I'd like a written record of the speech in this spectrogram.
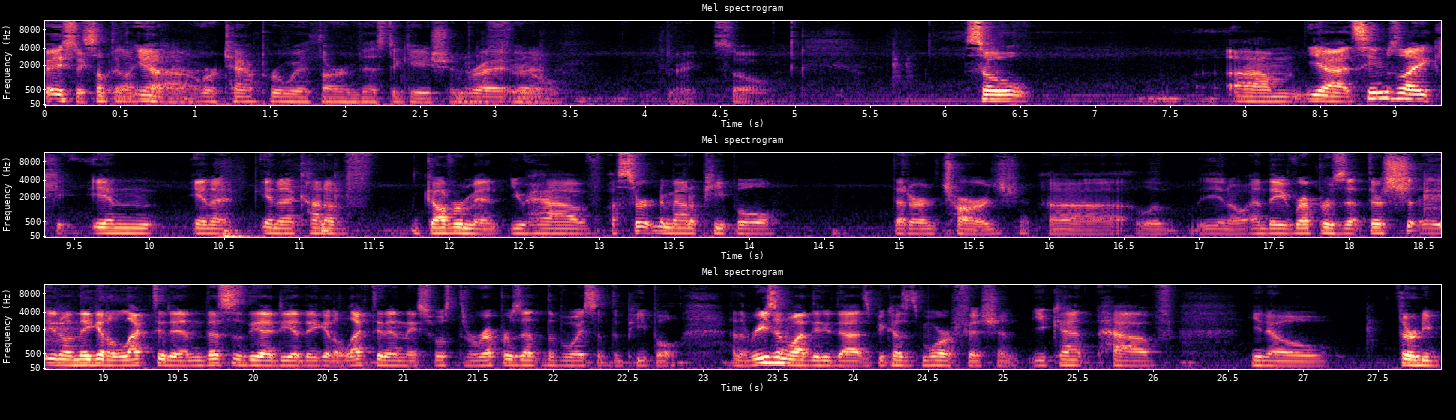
Basically, Something like yeah, that, yeah. or tamper with our investigation, of, Right, you right. know, right. So, So, um, yeah, it seems like in in a in a kind of government, you have a certain amount of people that are in charge, uh, you know, and they represent. They're sh- you know, and they get elected in. This is the idea: they get elected in. They're supposed to represent the voice of the people, and the reason why they do that is because it's more efficient. You can't have, you know. 30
